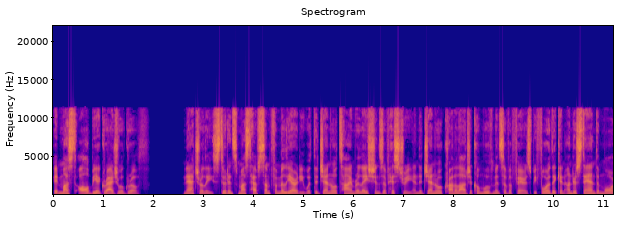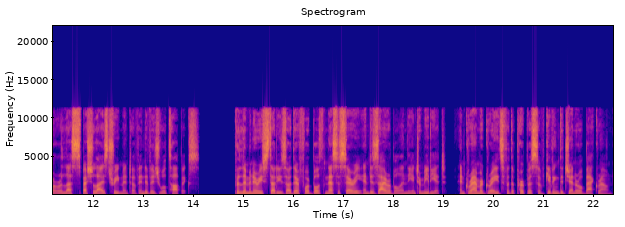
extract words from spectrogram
It must all be a gradual growth. Naturally, students must have some familiarity with the general time relations of history and the general chronological movements of affairs before they can understand the more or less specialized treatment of individual topics. Preliminary studies are therefore both necessary and desirable in the intermediate and grammar grades for the purpose of giving the general background.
